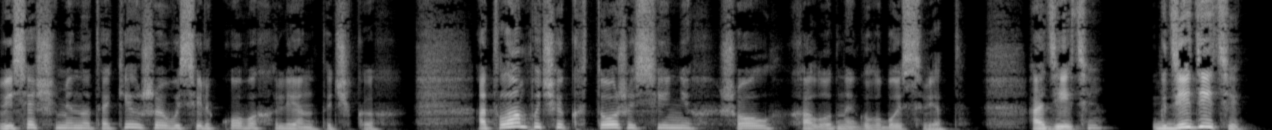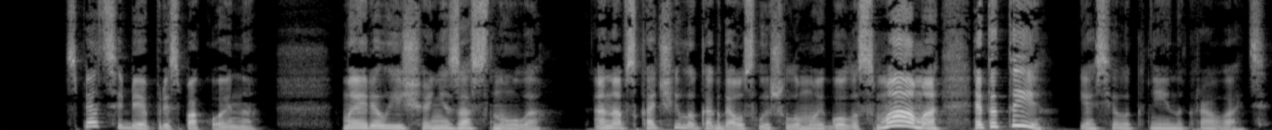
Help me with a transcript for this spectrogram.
висящими на таких же васильковых ленточках. От лампочек, тоже синих, шел холодный голубой свет. А дети? Где дети? Спят себе преспокойно. Мэрил еще не заснула. Она вскочила, когда услышала мой голос. «Мама, это ты?» Я села к ней на кровать.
